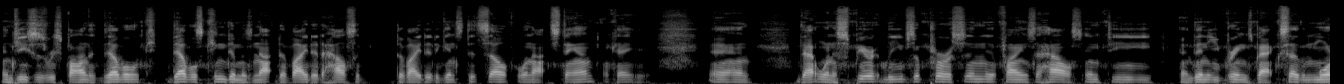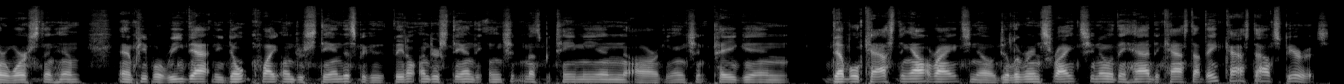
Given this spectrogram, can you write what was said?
and Jesus responded, "Devil, devil's kingdom is not divided a house divided against itself will not stand. Okay. And that when a spirit leaves a person, it finds the house empty and then he brings back seven more worse than him. And people read that and they don't quite understand this because they don't understand the ancient Mesopotamian or the ancient pagan devil casting out rites, you know, deliverance rites, you know, they had to cast out, they cast out spirits.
